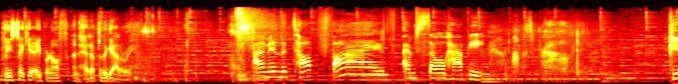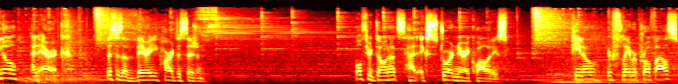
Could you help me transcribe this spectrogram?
Please take your apron off and head up to the gallery. I'm in the top five. I'm so happy. Mama's proud. Pino and Eric, this is a very hard decision. Both your donuts had extraordinary qualities. Pino, your flavor profiles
